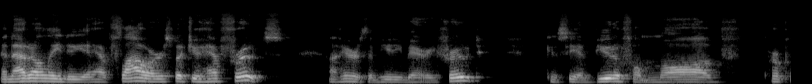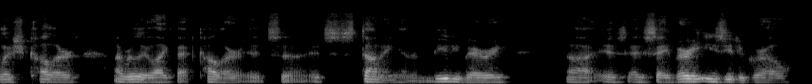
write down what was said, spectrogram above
And not only do you have flowers, but you have fruits. Uh, here's the beautyberry fruit. You can see a beautiful mauve, purplish color. I really like that color. It's, uh, it's stunning. And the beautyberry uh, is, as I say, very easy to grow.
